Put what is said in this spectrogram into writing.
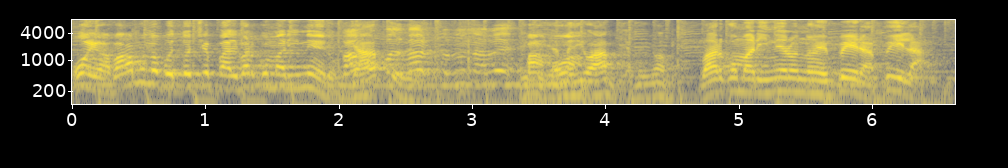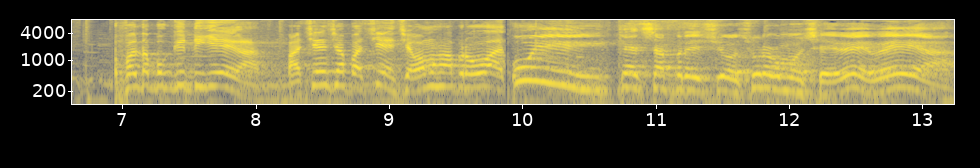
Oiga, vámonos pues entonces para el barco marinero. Vamos Ya, para el pues. barco de una vez. Vamos, ya me dio hambre, ya me dio hambre. Barco marinero nos espera, pila. Falta poquito y llega. Paciencia, paciencia, vamos a probar. Uy, qué esa preciosura como se ve, vea.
